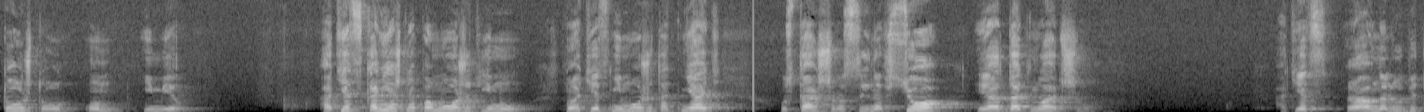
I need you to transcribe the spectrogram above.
то, что он имел. Отец, конечно, поможет ему, но отец не может отнять у старшего сына все и отдать младшему. Отец равно любит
